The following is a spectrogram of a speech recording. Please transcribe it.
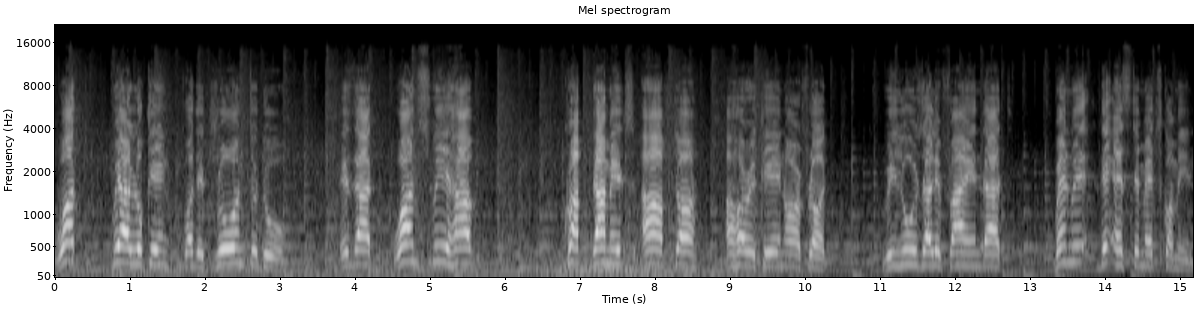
What we are looking for the drone to do is that once we have crop damage after a hurricane or flood, we usually find that when we, the estimates come in,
